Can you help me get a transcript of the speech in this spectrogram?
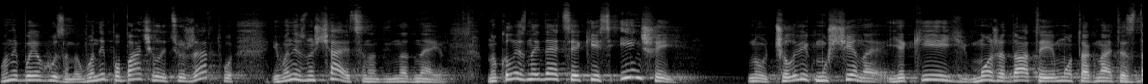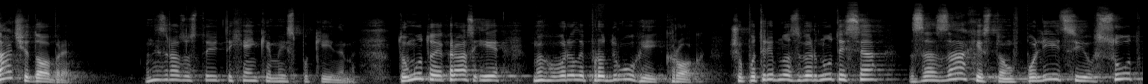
Вони боягузами. Вони побачили цю жертву і вони знущаються над, над нею. Ну коли знайдеться якийсь інший ну, чоловік-мужчина, який може дати йому так, знаєте, здачі добре, вони зразу стають тихенькими і спокійними. Тому то якраз і ми говорили про другий крок, що потрібно звернутися за захистом в поліцію, в суд.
